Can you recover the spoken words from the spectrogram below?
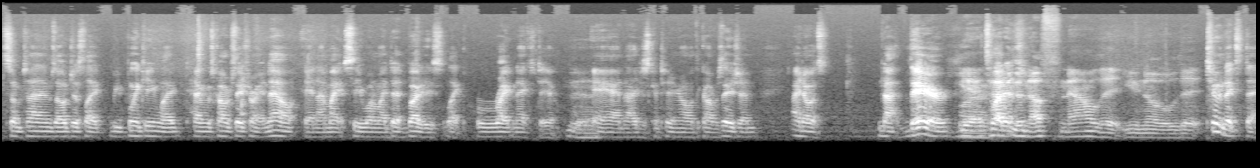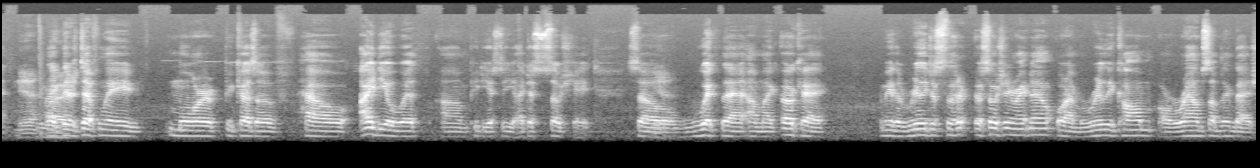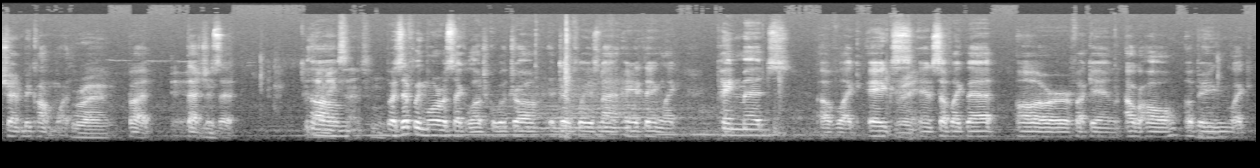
sometimes I'll just like be blinking, like having this conversation right now, and I might see one of my dead buddies like right next to you, Yeah. and I just continue on with the conversation. I know it's not there Yeah, it's happened it's- enough now that you know that. to an extent. Yeah. Like Right. there's definitely more because of how I deal with um, PTSD. I disassociate. So with that, I'm like, okay, I'm either really just associating right now, or I'm really calm around something that I shouldn't be calm with. Right. But that's just it. That makes um, sense. But it's definitely more of a psychological withdrawal. It definitely is not anything like pain meds of like eggs Right. and stuff like that, or fucking alcohol of being like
